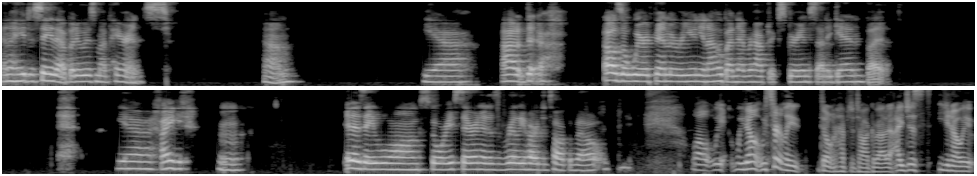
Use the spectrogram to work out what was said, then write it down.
And I hate to say that, but it was my parents. Um, yeah, I, that was a weird family reunion. I hope I never have to experience that again, but yeah, I, hmm. It is a long story, Sarah, and it is really hard to talk about. Well, we we don't we certainly don't have to talk about it. I just you know it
